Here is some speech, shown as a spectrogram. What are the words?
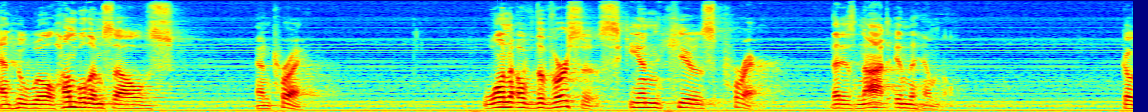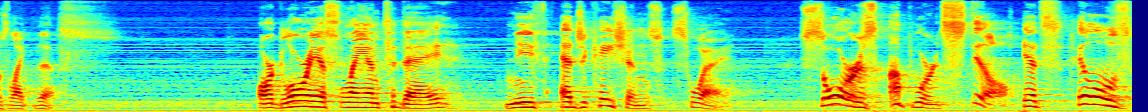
and who will humble themselves and pray. One of the verses in his prayer that is not in the hymnal goes like this. Our glorious land today, neath education's sway, soars upward still, its hills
